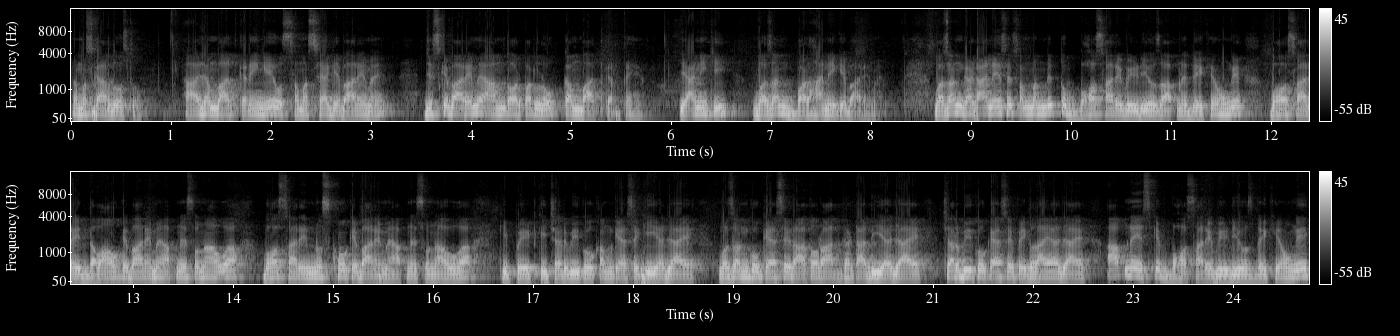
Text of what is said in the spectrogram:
नमस्कार दोस्तों, आज हम बात करेंगे उस समस्या के बारे में, जिसके बारे में आमतौर पर लोग कम बात करते हैं, यानी कि वज़न बढ़ाने के बारे में। वज़न घटाने से संबंधित तो बहुत सारे वीडियोस आपने देखे होंगे, बहुत सारे दवाओं के बारे में आपने सुना होगा, बहुत सारे नुस्खों के बारे में आपने सुना होगा कि पेट की चर्बी को कम कैसे किया जाए, वज़न को कैसे रातों रात घटा दिया जाए, चर्बी को कैसे पिघलाया जाए, आपने इसके बहुत सारे वीडियोज़ देखे होंगे,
